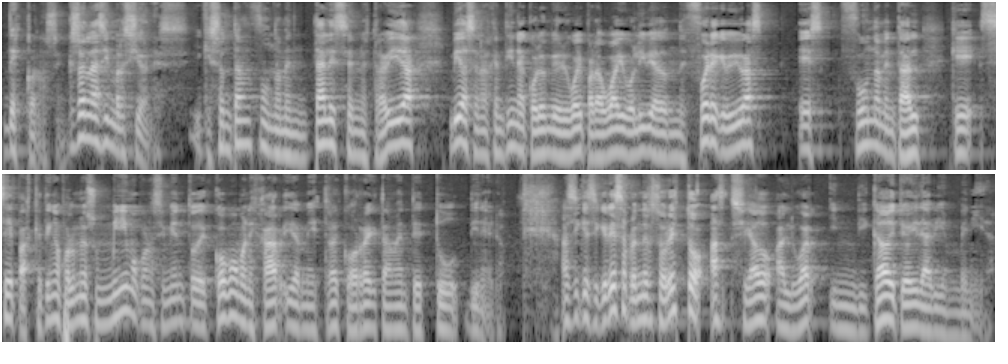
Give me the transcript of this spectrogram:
desconocen, que son las inversiones y que son tan fundamentales en nuestra vida. Vivas en Argentina, Colombia, Uruguay, Paraguay, Bolivia, donde fuera que vivas, es fundamental que sepas, que tengas por lo menos un mínimo conocimiento de cómo manejar y administrar correctamente tu dinero. Así que si querés aprender sobre esto, has llegado al lugar indicado y te doy la bienvenida.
